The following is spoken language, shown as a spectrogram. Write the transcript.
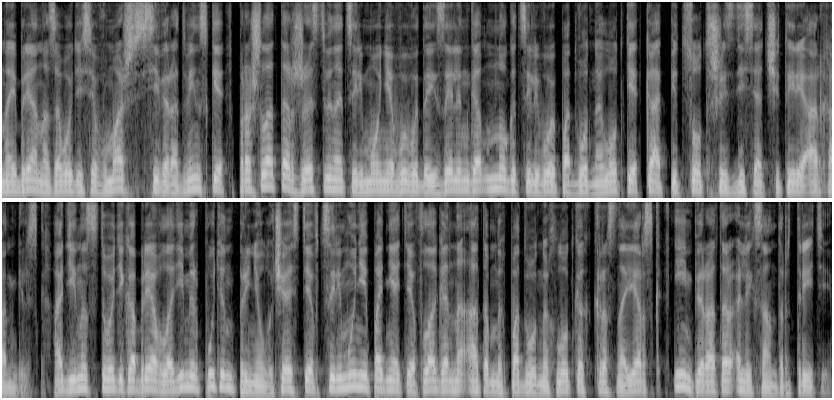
ноября на заводе «Севмаш» в Северодвинске прошла торжественная церемония вывода из Эллинга многоцелевой подводной лодки К-564 «Архангельск». 11 декабря Владимир Путин принял участие в церемонии поднятия флага на атомных подводных лодках «Красноярск» и император Александр III.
